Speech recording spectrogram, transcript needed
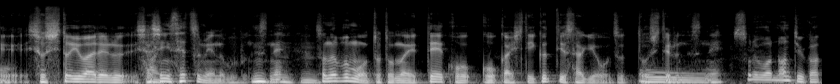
あ。えー書詞と言われる写真説明の部分ですね、はい。うんうんうんその部分を整えてこう公開していくっていう作業をずっとしてるんですね。それはなんていうか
